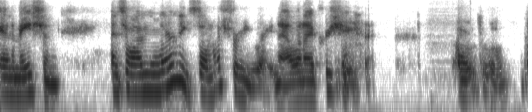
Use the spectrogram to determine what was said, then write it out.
animation. And so I'm learning so much from you right now, and I appreciate it. Oh,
